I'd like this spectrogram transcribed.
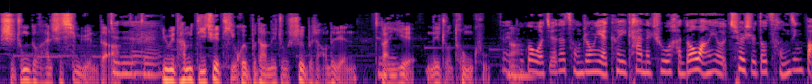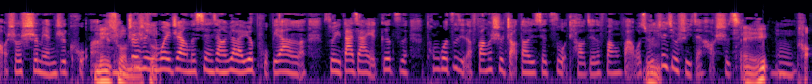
始终都还是幸运的啊！对对对，因为他们的确体会不到那种睡不着的人半夜那种痛苦。对，不过我觉得从中也可以看得出，很多网友确实都曾经饱受失眠之苦啊。没错，正是因为这样的现象越来越普遍了，所以大家也各自通过自己的方式找到一些自我调节的方法。我觉得这就是一件好事情。哎，嗯，好，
